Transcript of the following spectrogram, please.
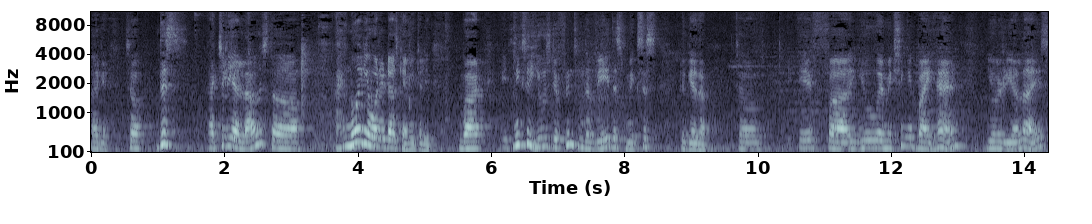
okay. So this actually allows the I have no idea what it does chemically but it makes a huge difference in the way this mixes together. So if uh, you were mixing it by hand you will realize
